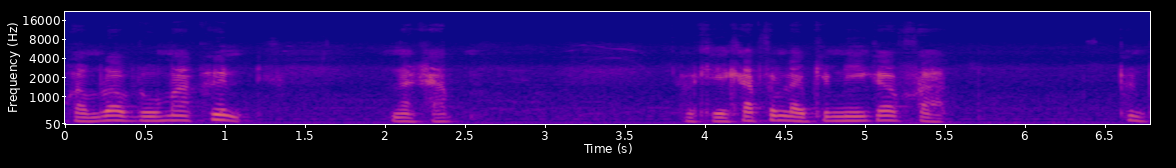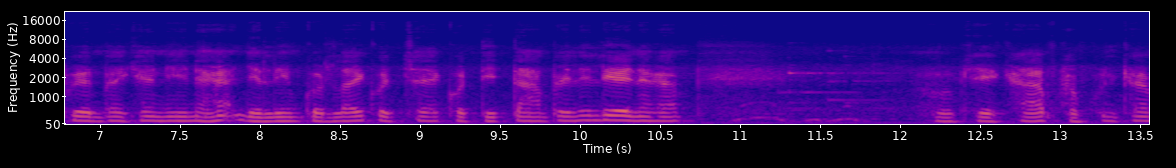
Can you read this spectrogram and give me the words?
ความรอบรู้มากขึ้นนะครับ โอเคครับสำหรับคลิปนี้ก็ฝากเพื่อนๆไปแค่นี้นะฮะ อย่าลืมกดไลค์ กดแชร์ กดติดตามไปเรื่อยๆนะครับ โอเคครับ ขอบคุณครับ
